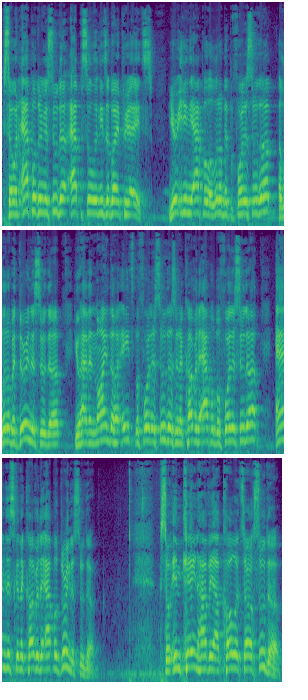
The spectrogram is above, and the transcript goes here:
So an apple during a suda absolutely needs a bay priya You're eating the apple a little bit before the Suda, a little bit during the Suda. You have in mind the ha'etz before the Suda is going to cover the apple before the Suda, and it's going to cover the apple during the Suda. So imkain have akol tzarach suda.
